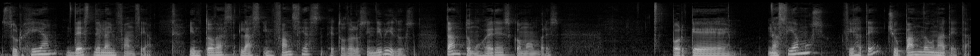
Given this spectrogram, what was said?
surgían desde la infancia y en todas las infancias de todos los individuos, tanto mujeres como hombres. Porque nacíamos, fíjate, chupando una teta,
